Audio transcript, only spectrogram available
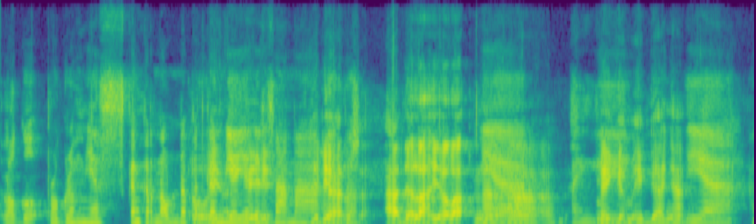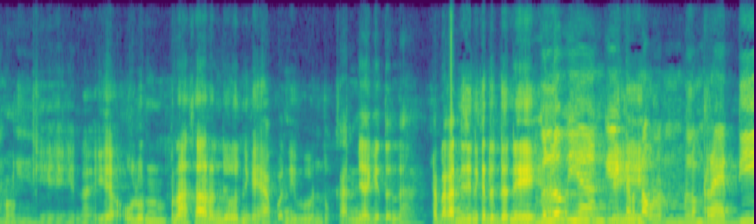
logo programnya kan karena ulun dapatkan iya, biaya iya, dari iya. sana Jadi gitu. harus ada lah ya lah. Nah, Iya, mega-meganya. iya. Oke, nah iya ulun penasaran dulu nih kayak apa nih bentukannya gitu nah. Karena kan di sini kan ada nih. belum iya anggih Ih. karena ulun belum ready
